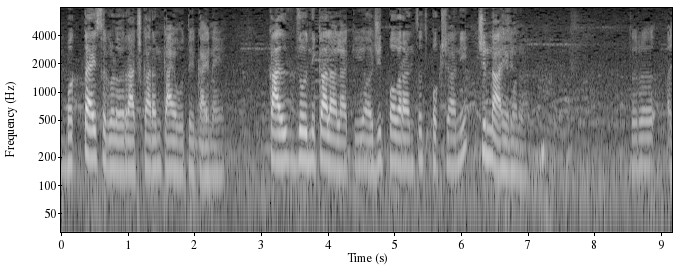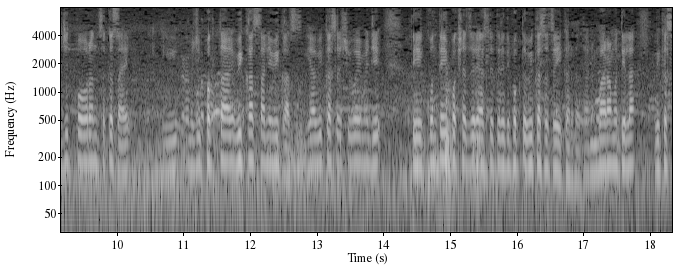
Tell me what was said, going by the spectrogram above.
बघताय सगळं राजकारण काय होते काय नाही. काल जो निकाल आला की अजित पवारांचंच पक्ष आणि चिन्ह आहे म्हणून. तर अजित पवारांचं कसं आहे? की म्हणजे फक्त विकास आणि विकास. या विकासाशिवाय म्हणजे ते कोणत्याही पक्षात जरी असले तरी ते फक्त विकासाचं हे करतात. आणि बारामतीला विकास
